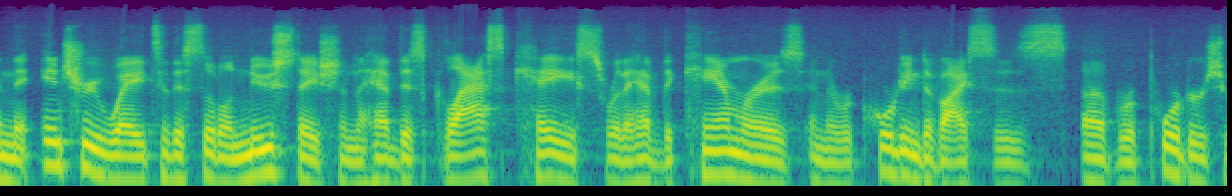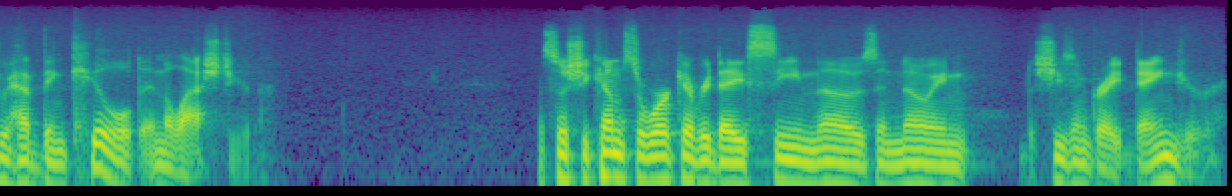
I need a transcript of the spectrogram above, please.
in the entryway to this little news station, they have this glass case where they have the cameras and the recording devices of reporters who have been killed in the last year. And so she comes to work every day seeing those and knowing that she's in great danger.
